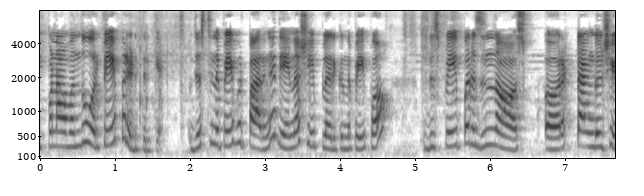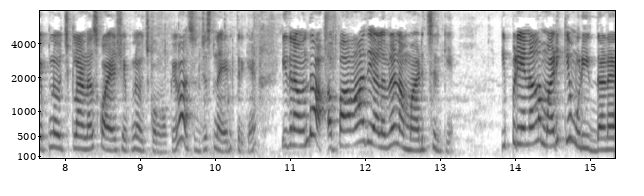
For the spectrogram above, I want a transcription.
இப்போ நான் வந்து ஒரு பேப்பர் எடுத்திருக்கேன். ஜஸ்ட் இந்த பேப்பர் பாருங்கள் இது என்ன ஷேப்பில் இருக்குது இந்த paper this paper is in rectangle ஷேப்னு வச்சுக்கலாம் ஸ்கொயர் ஷேப்னு வச்சுக்கோங்க. ஓகேவா ஸோ ஜஸ்ட் நான் எடுத்திருக்கேன். இதை நான் வந்து பாதி அளவில் நான் மடிச்சிருக்கேன் இப்படி என்னால் மடிக்க முடியுது தானே?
